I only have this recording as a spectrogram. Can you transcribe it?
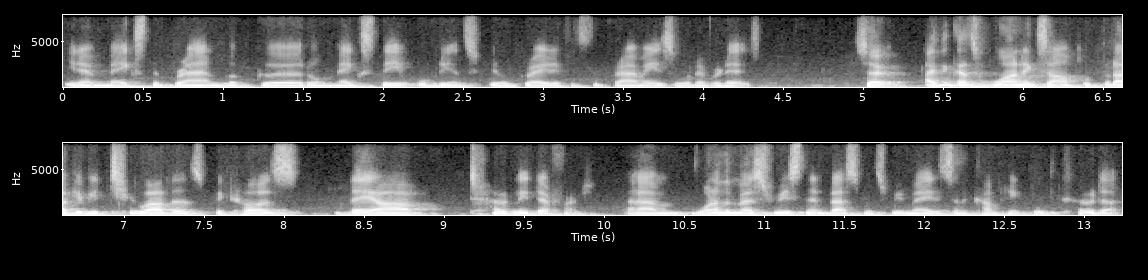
you know makes the brand look good or makes the audience feel great if it's the grammys or whatever it is so i think that's one example but i'll give you two others because they are totally different. Um, one of the most recent investments we made is in a company called coda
